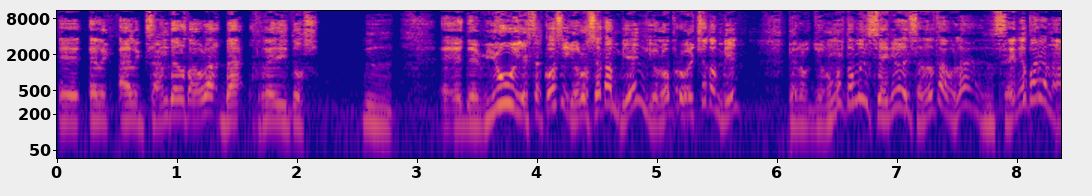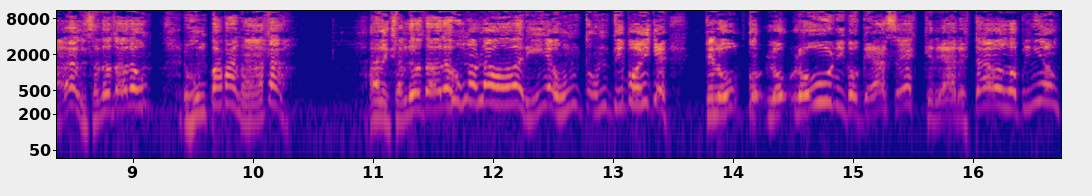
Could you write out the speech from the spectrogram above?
eh, Alexander Otaola da réditos mm, eh, de view y esas cosas. Yo lo sé también, yo lo aprovecho también. Pero yo no me tomo en serio Alexander Otaola. En serio para nada. Alexander Otaola es un, papanata. Alexander Otaola es un habladoría, un, un tipo ahí que, que lo, lo único que hace es crear estados de opinión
